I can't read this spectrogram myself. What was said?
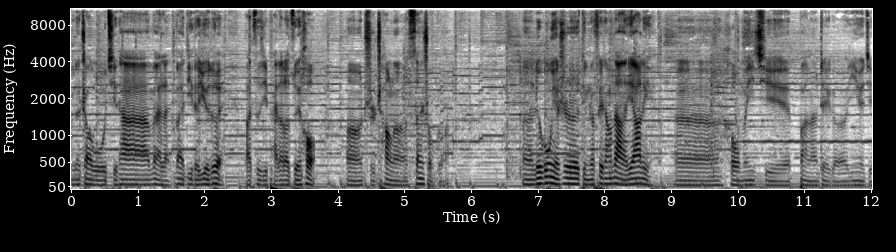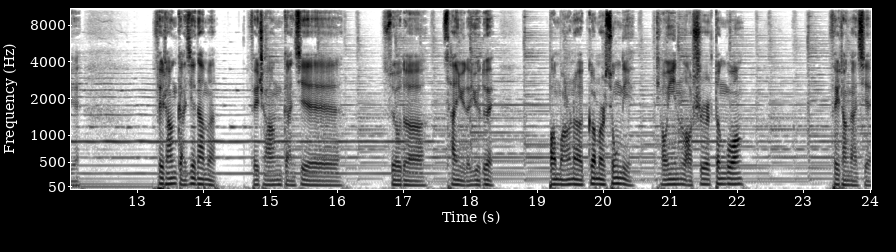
为了照顾其他外来外地的乐队，把自己排到了最后，呃，只唱了三首歌，呃，刘工也是顶着非常大的压力，呃，和我们一起办了这个音乐节。非常感谢他们，非常感谢所有的参与的乐队、帮忙的哥们儿兄弟、调音老师、灯光，非常感谢。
